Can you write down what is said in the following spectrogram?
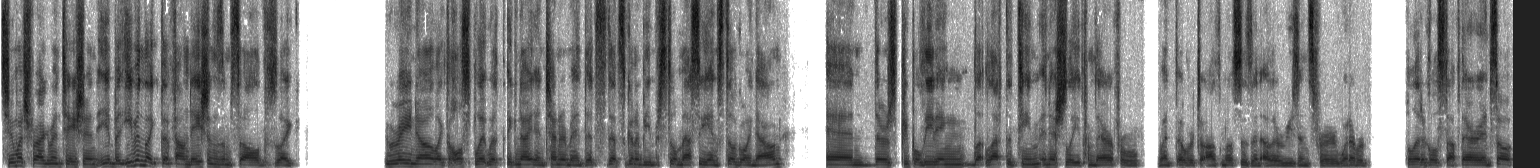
too much fragmentation. But even like the foundations themselves, like we already know, like the whole split with Ignite and Tendermint, that's that's going to be still messy and still going down. And there's people leaving, le- left the team initially from there for went over to Osmosis and other reasons for whatever political stuff there. And so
